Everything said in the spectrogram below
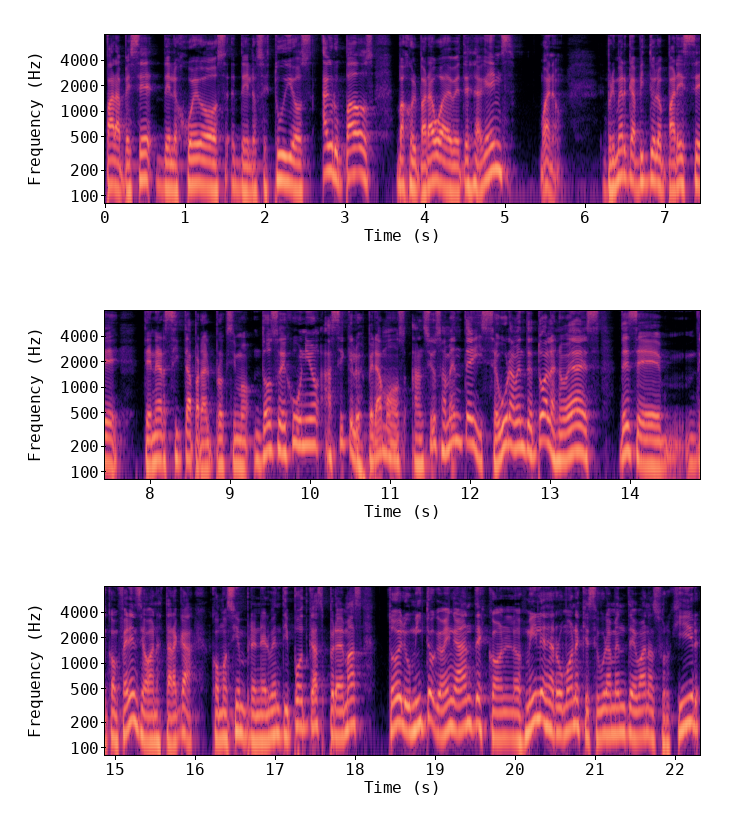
para PC de los juegos de los estudios agrupados bajo el paraguas de Bethesda Games? Bueno, el primer capítulo parece tener cita para el próximo 12 de junio, así que lo esperamos ansiosamente y seguramente todas las novedades de, ese, de conferencia van a estar acá, como siempre en el 20 Podcast, pero además todo el humito que venga antes con los miles de rumores que seguramente van a surgir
